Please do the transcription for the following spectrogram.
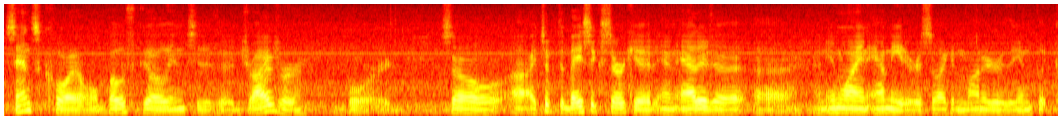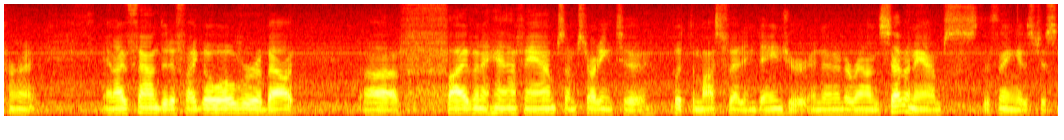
sense coil both go into the driver board. So uh, I took the basic circuit and added a, an inline ammeter so I could monitor the input current. And I've found that if I go over about uh, five and a half amps, I'm starting to put the MOSFET in danger. And then at around seven amps, the thing is just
